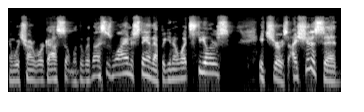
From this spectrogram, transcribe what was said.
And we're trying to work out something with them. I says, well, I understand that. But you know what? Steelers, it's yours. I should have said,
